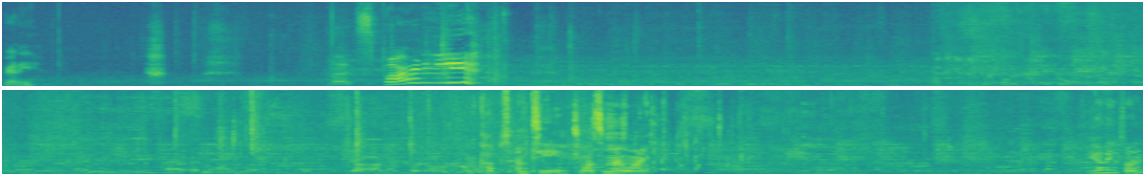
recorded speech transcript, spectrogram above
You ready? Let's party! Your cup's empty. Do you want some of my wine? Are you having fun?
